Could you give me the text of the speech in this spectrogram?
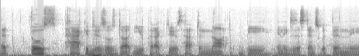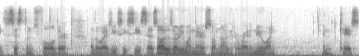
at those packages, those .u packages have to not be in existence within the systems folder. Otherwise UCC says, oh, there's already one there, so I'm not going to write a new one in case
